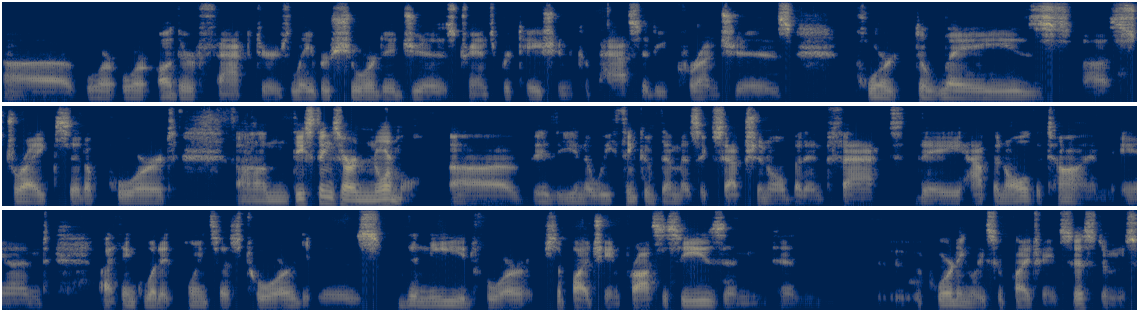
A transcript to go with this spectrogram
uh, or, or other factors, labor shortages, transportation capacity crunches, port delays, uh, strikes at a port. Um, these things are normal. Uh, you know, we think of them as exceptional, but in fact, they happen all the time. And I think what it points us toward is the need for supply chain processes and, and accordingly supply chain systems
